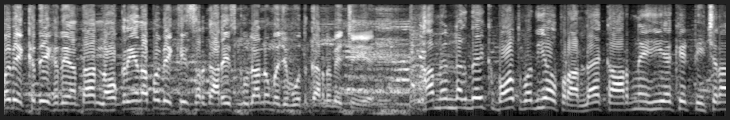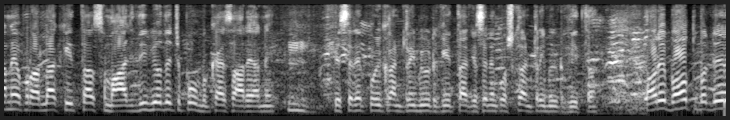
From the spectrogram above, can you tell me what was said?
ਭਵਿੱਖ ਦੇਖਦੇ ਆ ਤਾਂ ਨੌਕਰੀਆਂ ਦਾ ਭਵਿੱਖ ਹੀ ਸਰਕਾਰੀ ਸਕੂਲਾਂ ਨੂੰ ਮਜ਼ਬੂਤ ਕਰਨ ਵਿੱਚ ਹੀ ਹੈ। ਹਾਂ ਮੈਨੂੰ ਲੱਗਦਾ ਇੱਕ ਬਹੁਤ ਵਧੀਆ ਉਪਰਾਲਾ ਹੈ। ਕਾਰਨ ਇਹੀ ਹੈ ਕਿ ਟੀਚਰਾਂ ਨੇ ਉਪਰਾਲਾ ਕੀਤਾ ਸਮਾਜ ਦੀ ਵੀ ਉਹਦੇ ਚ ਭੂਮਿਕਾ ਹੈ ਸਾਰਿਆਂ ਨੇ। ਕਿਸੇ ਨੇ ਕੋਈ ਕੰਟਰੀਬਿਊਟ ਕੀਤਾ ਕਿਸੇ ਨੇ ਕੁਝ ਕੰਟਰੀਬਿਊਟ ਕੀਤਾ। ਔਰ ਇਹ ਬਹੁਤ ਵੱਡੇ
